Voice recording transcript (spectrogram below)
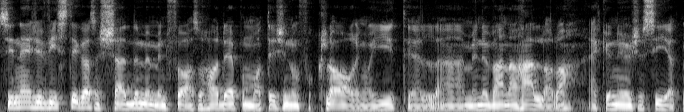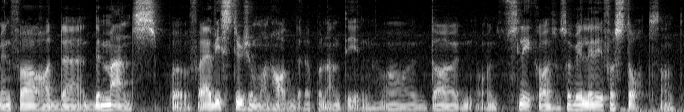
Siden jeg ikke visste hva som skjedde med min far, så hadde jeg på en måte ikke noen forklaring å gi til mine venner heller. da. Jeg kunne jo ikke si at min far hadde demens, for jeg visste jo ikke om han hadde det på den tiden. Og, da, og slik så ville de forstått. sant?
